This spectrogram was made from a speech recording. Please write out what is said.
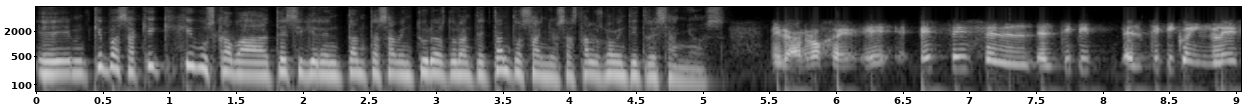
Eh, ¿Qué pasa? ¿Qué, ¿Qué, buscaba Tessiger en tantas aventuras durante tantos años, hasta los 93 años? Mira, Roge, eh, este es el, el, típico, el típico inglés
